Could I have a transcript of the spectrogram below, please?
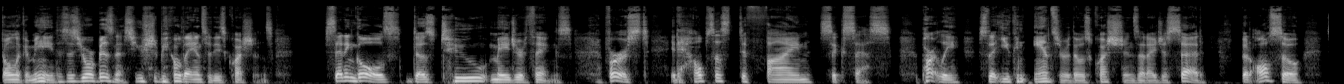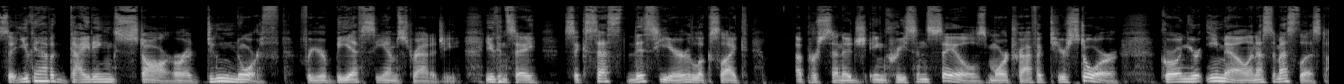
Don't look at me. This is your business. You should be able to answer these questions. Setting goals does two major things. First, it helps us define success, partly so that you can answer those questions that I just said, but also so that you can have a guiding star or a due north for your BFCM strategy. You can say success this year looks like a percentage increase in sales, more traffic to your store, growing your email and SMS list, a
